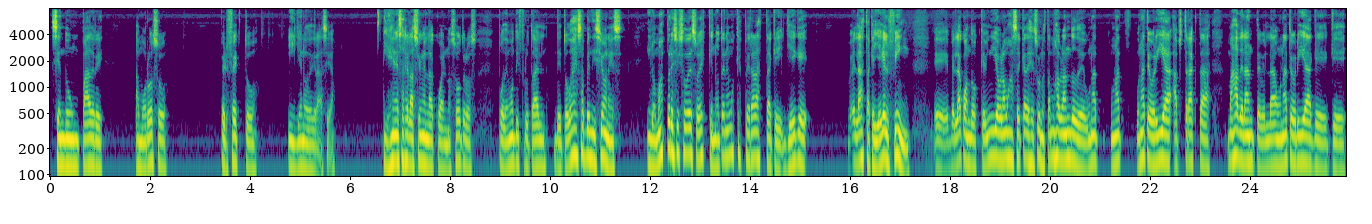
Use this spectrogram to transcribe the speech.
siendo un Padre amoroso, perfecto y lleno de gracia. Y es en esa relación en la cual nosotros podemos disfrutar de todas esas bendiciones y lo más preciso de eso es que no tenemos que esperar hasta que llegue. Hasta que llegue el fin. Eh, ¿verdad? Cuando Kevin y yo hablamos acerca de Jesús, no estamos hablando de una, una, teoría abstracta más adelante, ¿verdad? Una teoría que, que,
